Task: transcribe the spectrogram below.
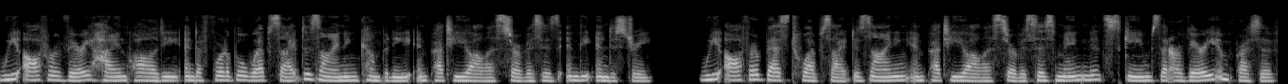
We offer very high in quality and affordable website designing company in Patiala services in the industry. We offer best website designing and Patiala services maintenance schemes that are very impressive.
